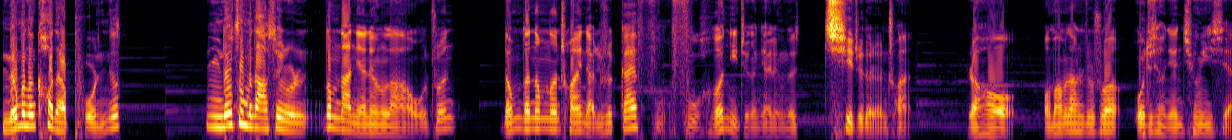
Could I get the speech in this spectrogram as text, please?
你能不能靠点谱？你都你都这么大岁数，这么大年龄了，我说。能不能能不能穿一点，就是该符符合你这个年龄的气质的人穿。然后我妈妈当时就说，我就想年轻一些。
